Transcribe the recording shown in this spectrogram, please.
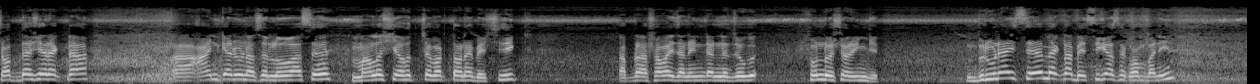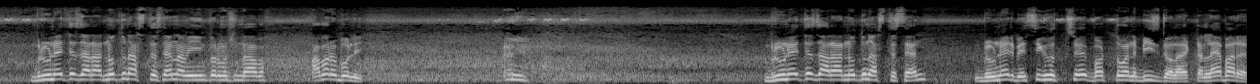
সব দেশের একটা আইন কানুন আছে লো আছে। মালয়েশিয়া হচ্ছে বর্তমানে বেসিক আপনারা সবাই জানেন ইন্টারনেট যুগ পনেরোশো রিঙ্গিত ব্রুনাই সেম একটা বেসিক আছে কোম্পানি ব্রুনাইতে যারা নতুন আসতেছেন, আমি ইনফরমেশনটা আব- আবারও বলি। ব্রুনাইতে যারা নতুন আসতেছেন, ব্রুনাইয়ের বেসিক হচ্ছে বর্তমানে বিশ ডলার একটা লেবারের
